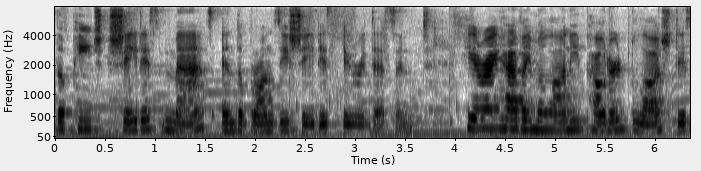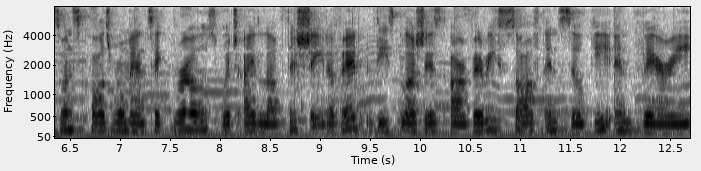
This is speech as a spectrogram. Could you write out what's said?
the peach shade is matte and the bronzy shade is iridescent. Here I have a Milani powdered blush. This one's called Romantic Rose, which I love the shade of it. These blushes are very soft and silky and very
